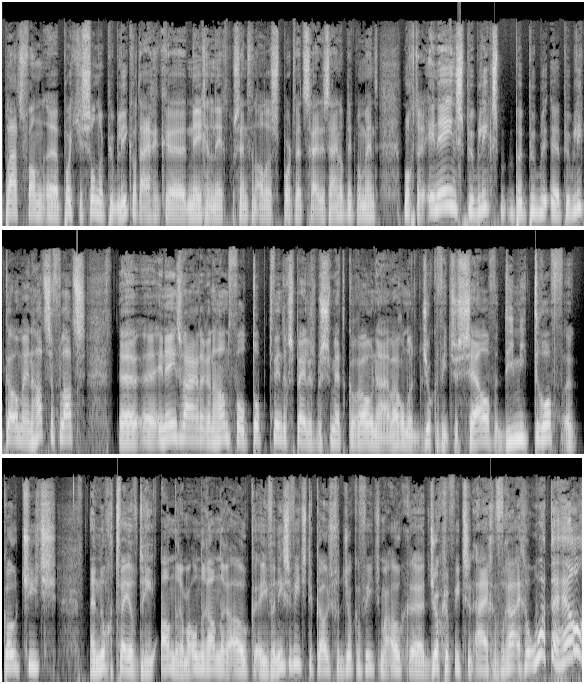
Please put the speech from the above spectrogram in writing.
plaats van eh, potjes zonder publiek, wat eigenlijk eh 99% van alle sportwedstrijden zijn op dit moment, mocht er ineens publiek, publiek, komen en hatseflats. eh eh, ineens waren er een handvol top 20 spelers besmet corona. Waaronder Djokovic zelf, Dimitrov, Kocic en nog twee of drie anderen. Maar onder andere ook Ivanisevic, de coach van Djokovic. Maar ook Djokovic zijn eigen vrouw. Echt, what the hell,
